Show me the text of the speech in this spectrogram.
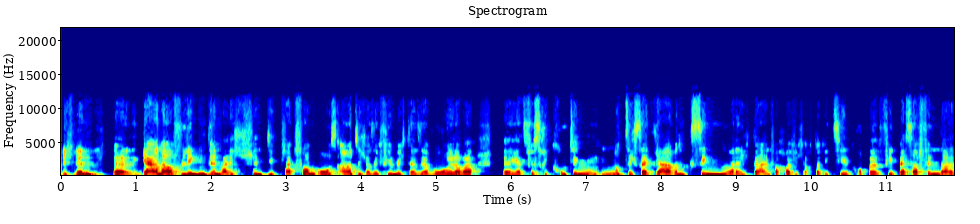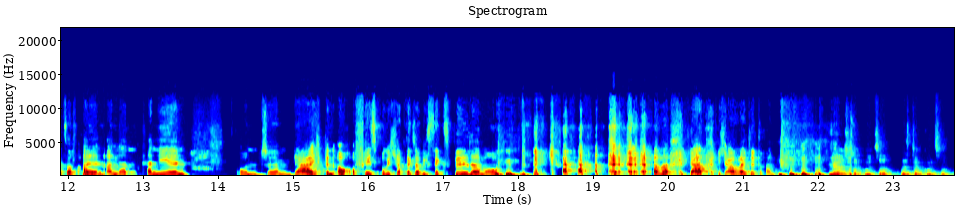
ich bin äh, gerne auf LinkedIn, weil ich finde die Plattform großartig. Also ich fühle mich da sehr wohl, aber äh, jetzt fürs Recruiting nutze ich seit Jahren Xing, mhm. weil ich da einfach häufig auch da die Zielgruppe viel besser finde als auf mhm. allen anderen Kanälen. Und ähm, ja, ich bin auch auf Facebook. Ich habe da, glaube ich, sechs Bilder im Augenblick. Aber ja, ich arbeite dran. Ja, ist doch gut so. Ist doch gut so.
